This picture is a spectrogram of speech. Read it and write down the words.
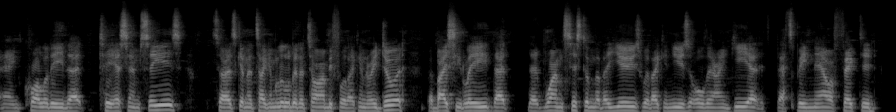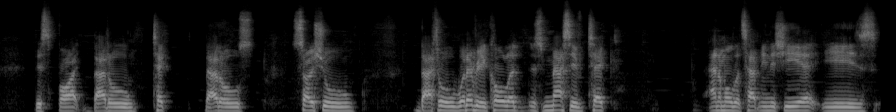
and quality that TSMC is. So it's going to take them a little bit of time before they can redo it. But basically, that that one system that they use where they can use all their own gear, that's been now affected. This fight, battle, tech battles, social battle, whatever you call it, this massive tech animal that's happening this year is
